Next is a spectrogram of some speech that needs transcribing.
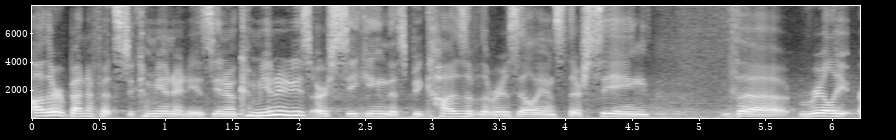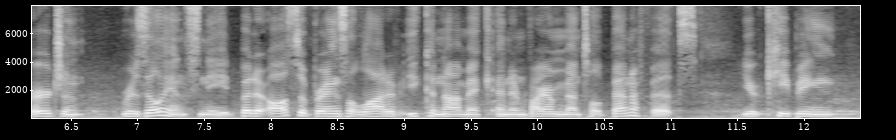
other benefits to communities. You know, communities are seeking this because of the resilience. They're seeing the really urgent resilience need, but it also brings a lot of economic and environmental benefits. You're keeping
